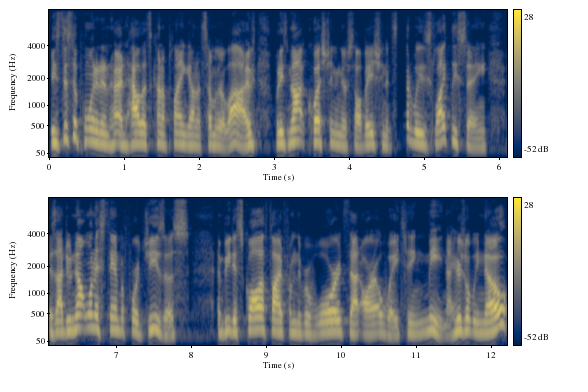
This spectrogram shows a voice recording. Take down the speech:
he's disappointed in, in, how that's kind of playing out in some of their lives, but he's not questioning their salvation. Instead, what he's likely saying is, I do not want to stand before Jesus and be disqualified from the rewards that are awaiting me. Now, here's what we know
